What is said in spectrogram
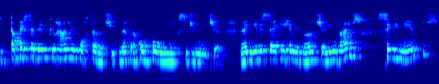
está percebendo que o rádio é importante né, para compor o mix de mídia. Né? E ele segue relevante aí em vários segmentos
